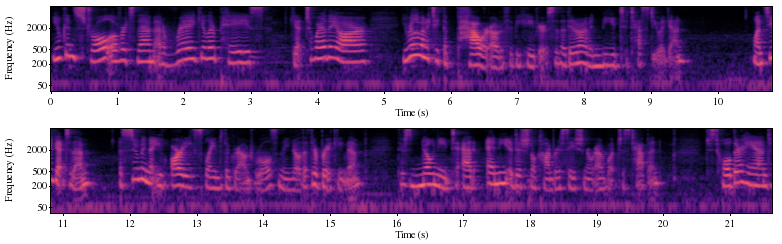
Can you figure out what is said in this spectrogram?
you can stroll over to them at a regular pace, get to where they are. You really want to take the power out of the behavior so that they don't have a need to test you again. Once you get to them, assuming that you've already explained the ground rules and they know that they're breaking them, there's no need to add any additional conversation around what just happened. Just hold their hand,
